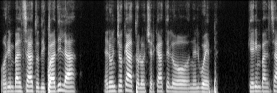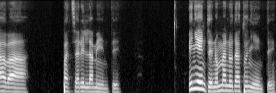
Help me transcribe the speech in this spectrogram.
ho rimbalzato di qua di là. Era un giocattolo cercatelo nel web che rimbalzava pazzarellamente. E niente non mi hanno dato niente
